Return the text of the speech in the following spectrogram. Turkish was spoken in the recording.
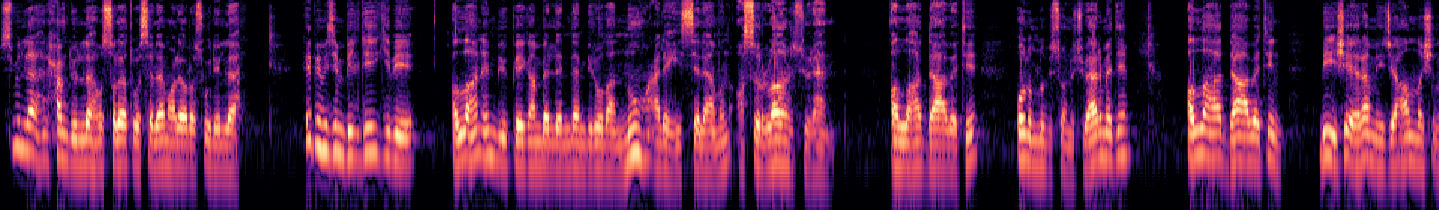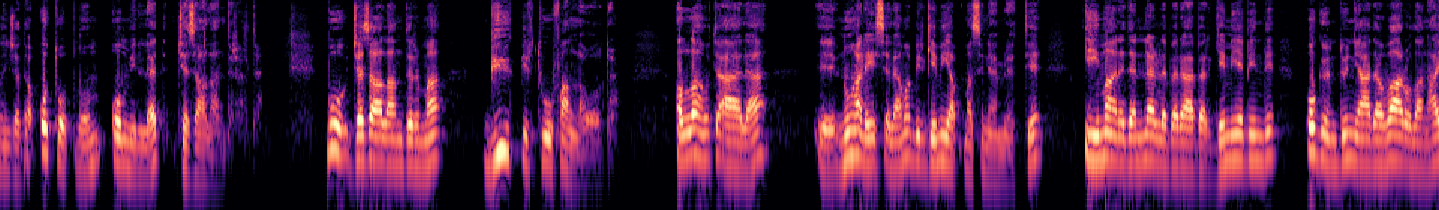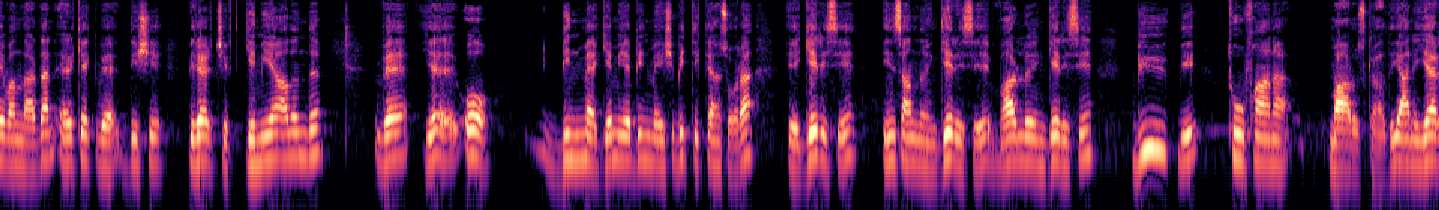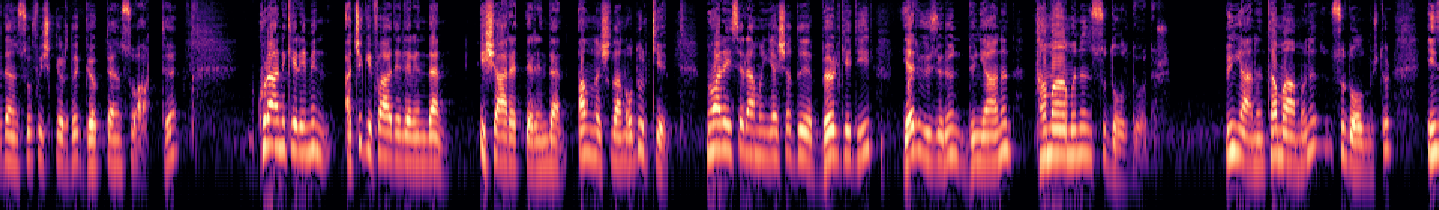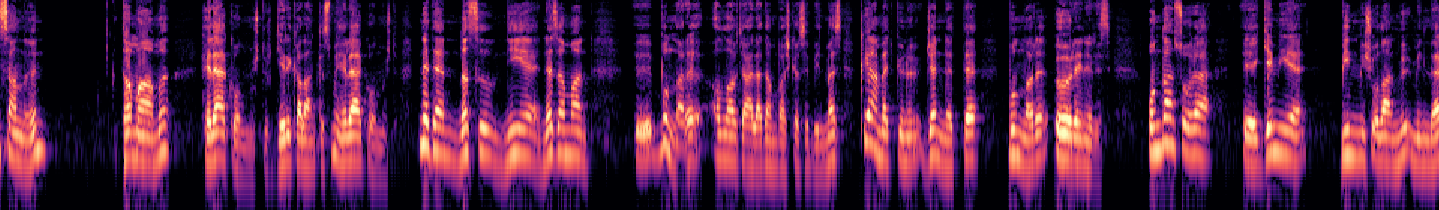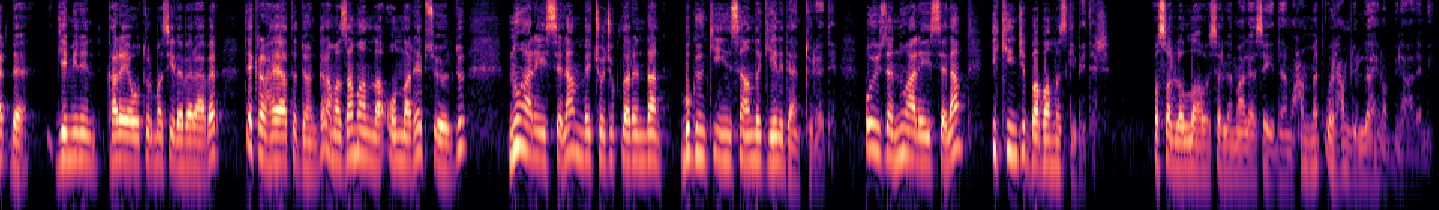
Bismillah, elhamdülillah ve salatu ve selamu ala Resulillah. Hepimizin bildiği gibi Allah'ın en büyük peygamberlerinden biri olan Nuh aleyhisselamın asırlar süren Allah'a daveti olumlu bir sonuç vermedi. Allah'a davetin bir işe yaramayacağı anlaşılınca da o toplum, o millet cezalandırıldı. Bu cezalandırma büyük bir tufanla oldu. Allahu Teala e, Nuh Aleyhisselam'a bir gemi yapmasını emretti. İman edenlerle beraber gemiye bindi. O gün dünyada var olan hayvanlardan erkek ve dişi birer çift gemiye alındı ve o binme, gemiye binme işi bittikten sonra e, gerisi, insanlığın gerisi, varlığın gerisi büyük bir tufana maruz kaldı. Yani yerden su fışkırdı, gökten su aktı. Kur'an-ı Kerim'in açık ifadelerinden, işaretlerinden anlaşılan odur ki, Nuh Aleyhisselam'ın yaşadığı bölge değil, yeryüzünün, dünyanın tamamının su dolduğudur. Dünyanın tamamını su dolmuştur. İnsanlığın tamamı helak olmuştur. Geri kalan kısmı helak olmuştur. Neden, nasıl, niye, ne zaman bunları Allahu Teala'dan başkası bilmez. Kıyamet günü cennette bunları öğreniriz. Ondan sonra e, gemiye binmiş olan müminler de geminin karaya oturmasıyla beraber tekrar hayata döndüler ama zamanla onlar hepsi öldü. Nuh Aleyhisselam ve çocuklarından bugünkü insanlık yeniden türedi. O yüzden Nuh Aleyhisselam ikinci babamız gibidir. Ve sallallahu aleyhi ve sellem ala seyyidina Muhammed velhamdülillahi rabbil alemin.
